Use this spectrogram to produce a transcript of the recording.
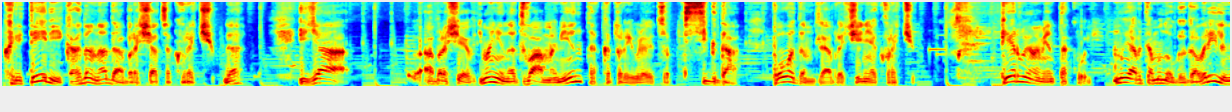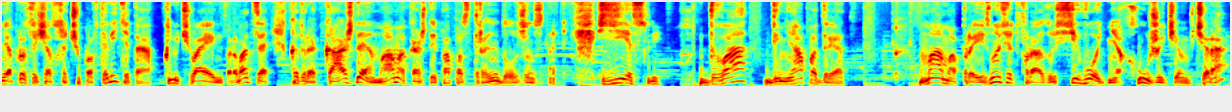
критерии, когда надо обращаться к врачу. Да? И я обращаю внимание на два момента, которые являются всегда поводом для обращения к врачу. Первый момент такой. Мы об этом много говорили, но я просто сейчас хочу повторить. Это ключевая информация, которую каждая мама, каждый папа страны должен знать. Если два дня подряд мама произносит фразу «сегодня хуже, чем вчера»,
